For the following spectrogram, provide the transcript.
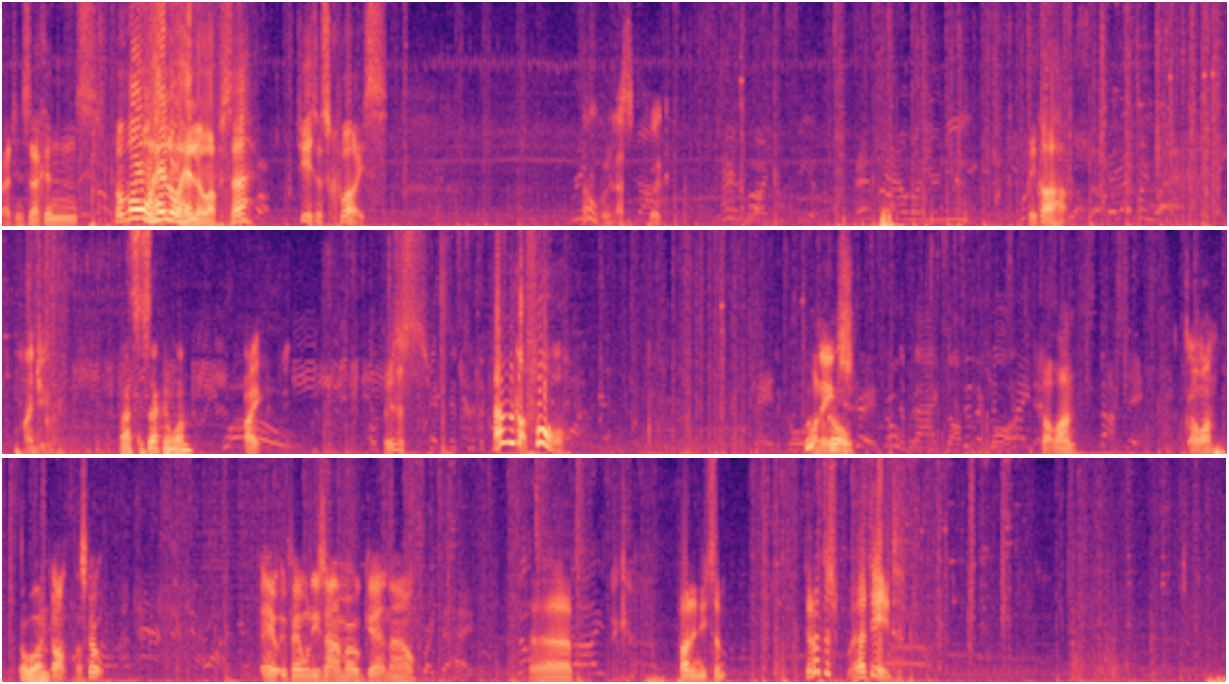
13 seconds. Oh, oh, hello, hello, officer. Jesus Christ. Oh, well, that's quick. They got. Behind you. That's the second one. Right, Who's this? How have we got four? one Ooh, each. gold. Got one. Go on. Go on. Go on, let's go. If anyone needs ammo, get it now. Uh, probably need some. Did I just? I did.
